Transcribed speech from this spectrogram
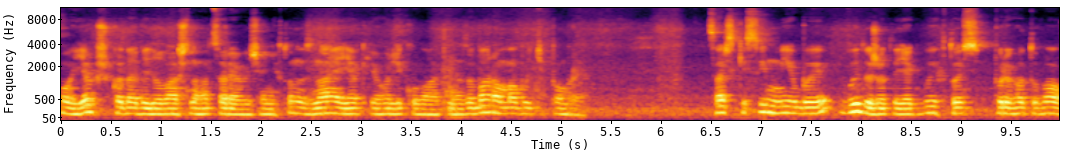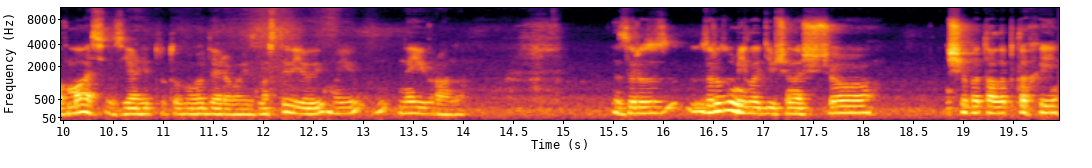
Ой, як шкода бідолашного царевича, ніхто не знає, як його лікувати. Незабаром, мабуть, помре. Царський син міг би видужати, якби хтось приготував мазь з ягід тутового дерева і змастив її мою, нею рану. Зроз... Зрозуміла дівчина, що щебетали птахи.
